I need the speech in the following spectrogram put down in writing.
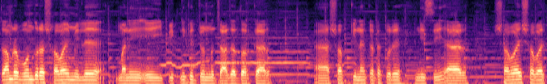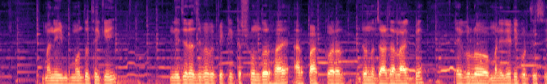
তো আমরা বন্ধুরা সবাই মিলে মানে এই পিকনিকের জন্য যা যা দরকার সব কেনাকাটা করে নিছি। আর সবাই সবার মানে মধ্য থেকেই নিজেরা যেভাবে পিকনিকটা সুন্দর হয় আর পাক করার জন্য যা যা লাগবে, এগুলো মানে রেডি করতেছি।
